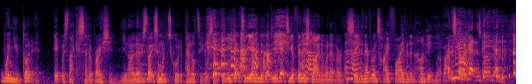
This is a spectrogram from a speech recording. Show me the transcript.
when you got it, it was like a celebration. You know, there was mm. like someone had scored a penalty or something. You get to the end of that, you get to your finish uh-huh. line or whatever of the uh-huh. scene, and everyone's high fiving and hugging. Like, right, let's go again, let's go again.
